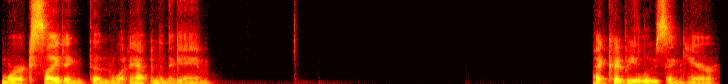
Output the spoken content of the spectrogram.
more exciting than what happened in the game. I could be losing here.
